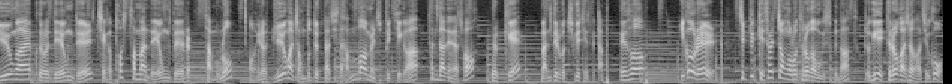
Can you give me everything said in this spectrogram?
유용한 그런 내용들 제가 포스트한 내용들을 바탕으로 어, 이런 유용한 정보들까지 다 한 번에 GPT가 판단해서 그렇게 만들어 주게 됩니다. 그래서 이거를 GPT 설정으로 들어가 보겠습니다. 여기 들어가셔가지고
